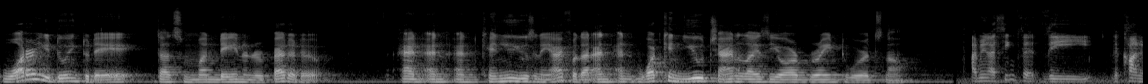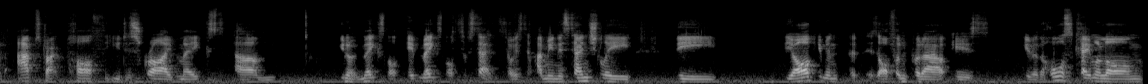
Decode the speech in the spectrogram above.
what are you doing today that's mundane and repetitive? And and and can you use an AI for that? And and what can you channelize your brain towards now? I mean, I think that the the kind of abstract path that you describe makes um, you know, it makes it makes lots of sense. So, I mean, essentially, the the argument that is often put out is, you know, the horse came along,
